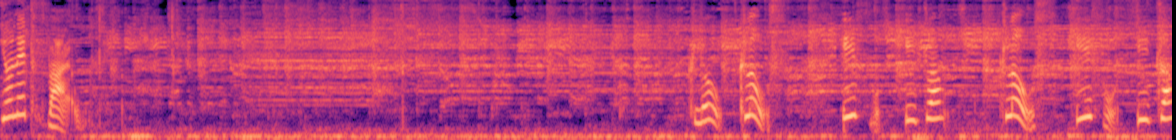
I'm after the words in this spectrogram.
Unit Five. Clothes, clothes，衣服，衣装。Clothes，衣服，衣装。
